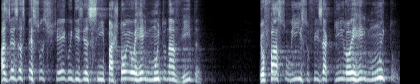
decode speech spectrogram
Às vezes as pessoas chegam e dizem assim: Pastor, eu errei muito na vida. Eu faço isso, fiz aquilo, eu errei muito.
